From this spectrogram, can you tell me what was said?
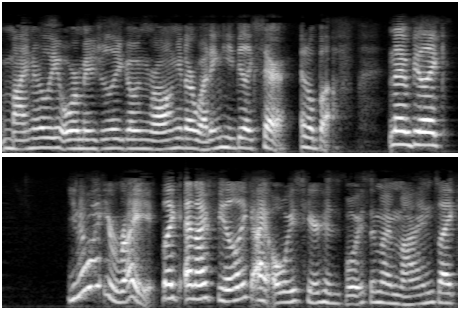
minorly or majorly going wrong at our wedding, he'd be like, Sarah, it'll buff. And I would be like, you know what, you're right. Like and I feel like I always hear his voice in my mind, like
